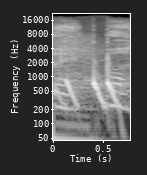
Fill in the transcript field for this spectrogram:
Hey.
